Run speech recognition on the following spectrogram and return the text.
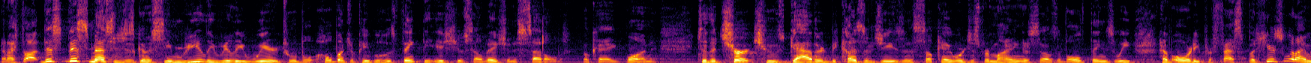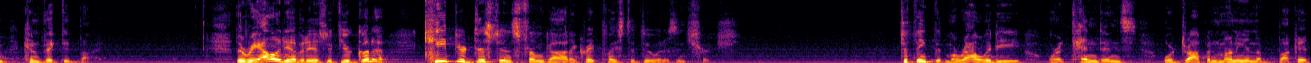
And I thought this, this message is going to seem really, really weird to a whole bunch of people who think the issue of salvation is settled, okay? One to the church who's gathered because of Jesus, okay, we're just reminding ourselves of old things we have already professed. But here's what I'm convicted by. The reality of it is, if you're going to keep your distance from God, a great place to do it is in church. To think that morality or attendance or dropping money in the bucket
